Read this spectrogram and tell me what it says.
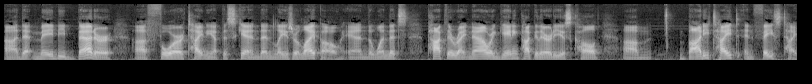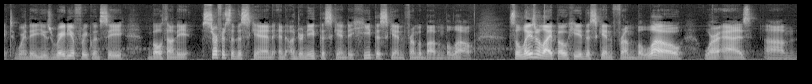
uh, that may be better uh, for tightening up the skin than laser lipo. And the one that's popular right now or gaining popularity is called um, Tight and FaceTite, where they use radio frequency both on the surface of the skin and underneath the skin to heat the skin from above and below. So laser lipo heated the skin from below, whereas um,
